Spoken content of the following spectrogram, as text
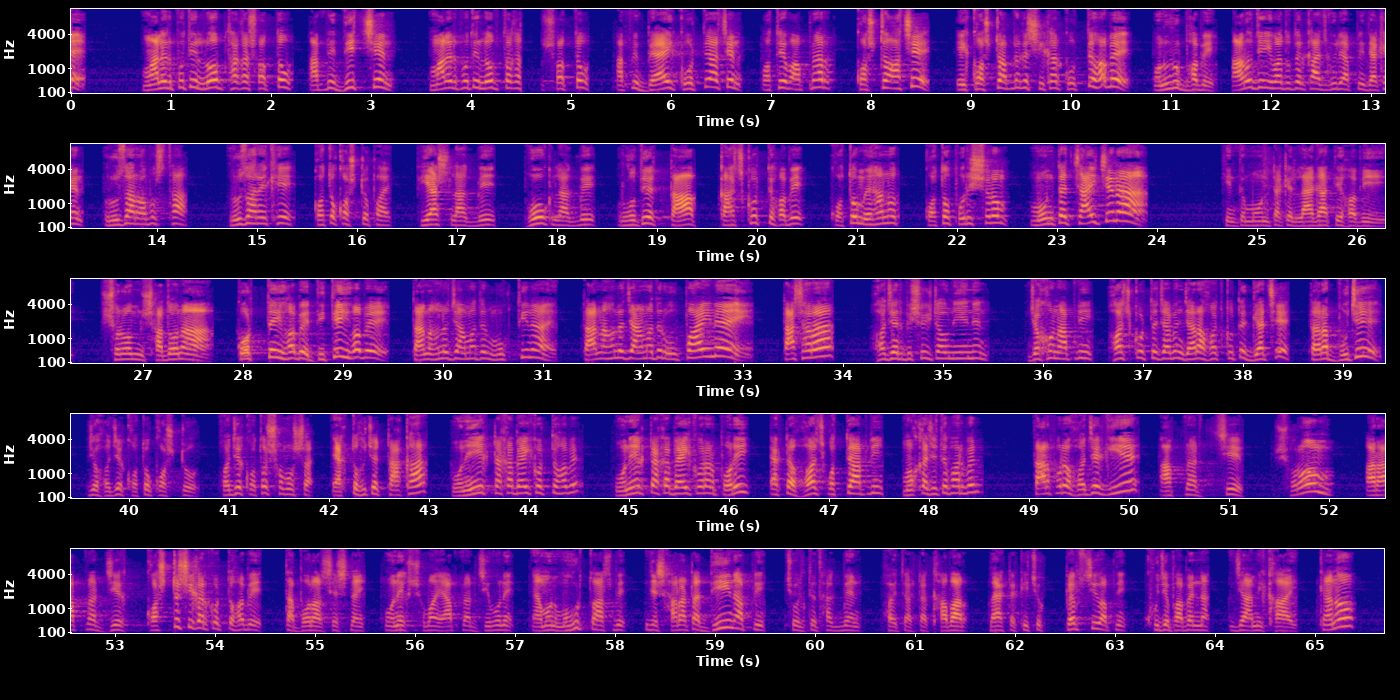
মালের প্রতি লোভ থাকা সত্ত্বেও আপনি দিচ্ছেন। মালের প্রতি লোভ থাকা সত্ত্বেও আপনি ব্যয় করতে আছেন, অতএব আপনার কষ্ট আছে। এই কষ্ট আপনাকে স্বীকার করতে হবে অনুরূপ ভাবে আরও যে ইবাদতের কাজগুলি আপনি দেখেন, রোজার অবস্থা, রোজা রেখে কত কষ্ট পায়। পিয়াস লাগবে, ভোগ লাগবে, রোদের তাপ, কাজ করতে হবে, কত মেহনত, কত পরিশ্রম, মনটা চাইছে না। কিন্তু মনটাকে লাগাতে হবে। শ্রম সাধনা করতেই হবে, দিতেই হবে। তা না হলে যে আমাদের মুক্তি নাই, তা না হলে যে আমাদের উপায় নেই। তাছাড়া হজের বিষয়টাও নিয়ে নেন। যখন আপনি হজ করতে যাবেন, যারা হজ করতে গেছে, তারা বুঝে যে হজে কত কষ্ট, হজে কত সমস্যা। এক তো হচ্ছে টাকা, অনেক টাকা ব্যয় করতে হবে। অনেক টাকা ব্যয় করার পরেই একটা হজ করতে আপনি মক্কা যেতে পারবেন। তারপরে হজে গিয়ে আপনার যে শ্রম আর আপনার যে কষ্ট স্বীকার করতে হবে তা বলার শেষ নাই। অনেক সময় আপনার জীবনে এমন মুহূর্ত আসবে যে সারাটা দিন আপনি চলতে থাকবেন, হয়তো একটা খাবার বা একটা কিছু পেপসিও আপনি খুঁজে পাবেন না যে আমি খাই। কেন?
